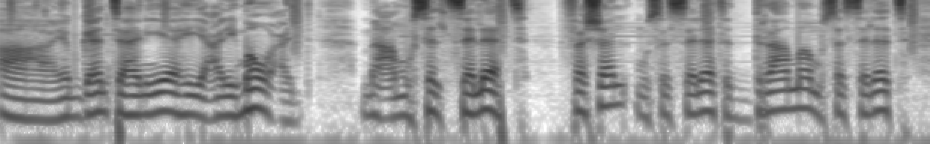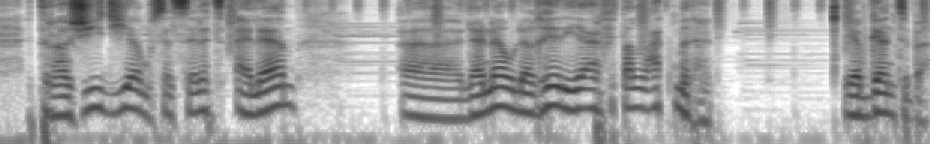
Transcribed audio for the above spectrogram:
آه يبقى أنت هنية هي على موعد مع مسلسلات فشل مسلسلات الدراما مسلسلات تراجيديا مسلسلات ألام آه لنا ولا غيري يعرف يطلعك منهن يبقى انتبه.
